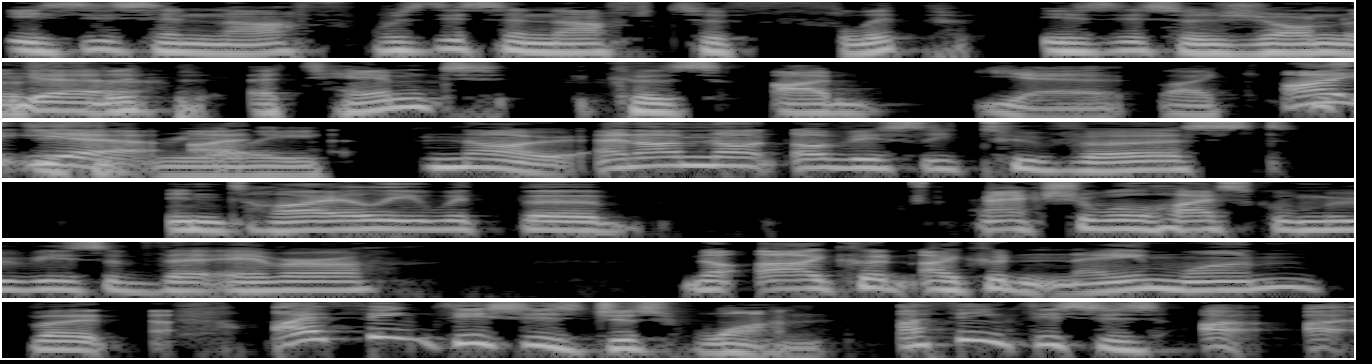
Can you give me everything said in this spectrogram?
is this enough? Was this enough to flip? Is this a genre Yeah. flip attempt? Because I'm yeah, like I- yeah, I- really. No, and I'm not obviously too versed entirely with the actual high school movies of the era. No, I couldn't. I couldn't name one, but I think this is just one. I think this is. I, I,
